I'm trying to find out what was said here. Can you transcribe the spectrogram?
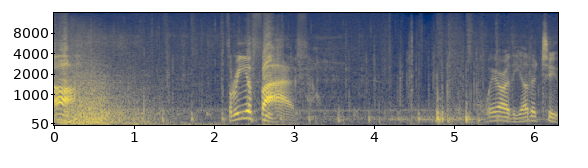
Aha! Of five. Where are the other two?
